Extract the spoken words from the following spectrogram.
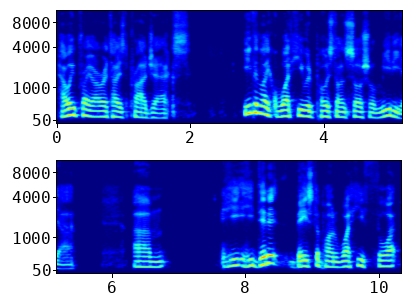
how he prioritized projects, even like what he would post on social media um, he he did it based upon what he thought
